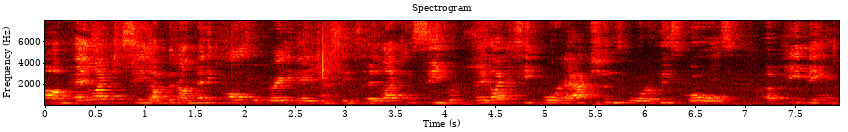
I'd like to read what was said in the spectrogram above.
Um, they like to see, I've been on many calls with rating agencies, they like to see, they like to see board actions or at least goals of keeping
